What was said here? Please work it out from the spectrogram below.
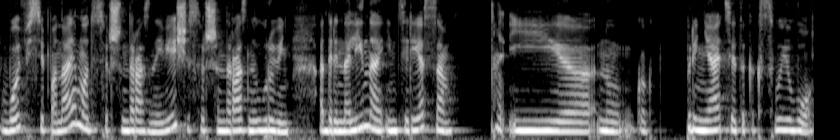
в офисе по найму — это совершенно разные вещи, совершенно разный уровень адреналина, интереса и, ну, как принять это как своего.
